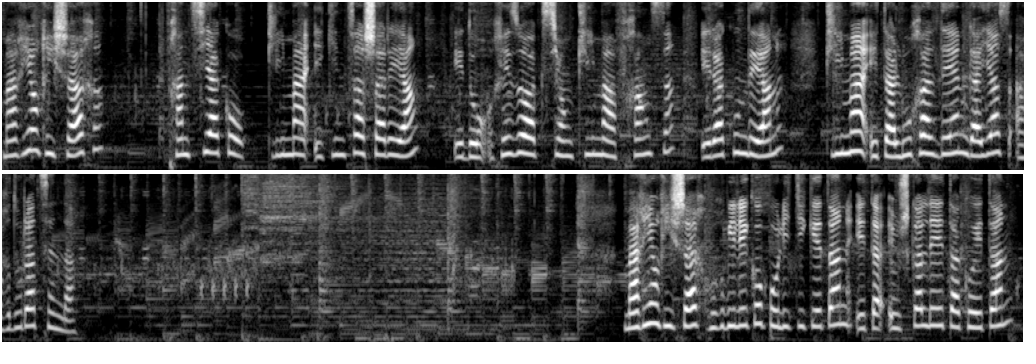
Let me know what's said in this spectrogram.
Marion Richard, Frantziako klima ekintza sarea edo Rezo Action Klima France erakundean klima eta lujaldeen gaiaz arduratzen da. Marion Richard hurbileko politiketan eta euskaldeetakoetan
